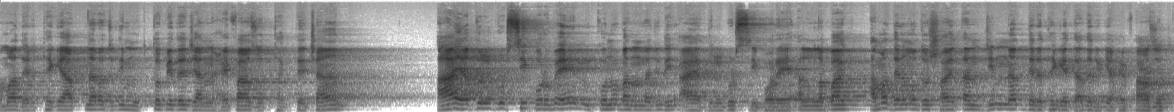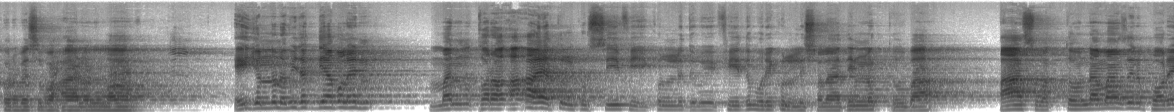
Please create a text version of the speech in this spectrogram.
আমাদের থেকে আপনারা যদি মুক্ত পেতে চান, হেফাজত থাকতে চান, আয়াতুল কুরসি পড়বেন। কোন বান্দা যদি আয়াতুল কুরসি পড়ে, আল্লাহ পাক আমাদের মতো শয়তান জিন্নাতদের থেকে তাদেরকে হেফাজত করবে, সুবহানাল্লাহ। এই জন্য নবী ডাক দিয়া বলেন, মান করা আয়াতুল কুরসি ফি কুল্লি ফি দুবুরি কুল্লি সলাতিন মাকতুবা। পাঁচ ওয়াক্ত নামাজের পরে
